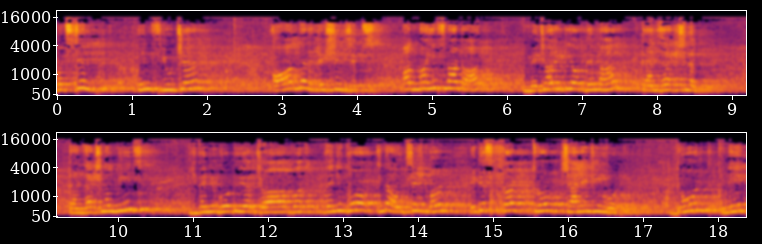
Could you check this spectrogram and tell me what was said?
but still, in future, all the relationships, or no, if not all, majority of them are transactional. Transactional means when you go to your job or when you go in the outside world, it is cutthroat, challenging world. Don't make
